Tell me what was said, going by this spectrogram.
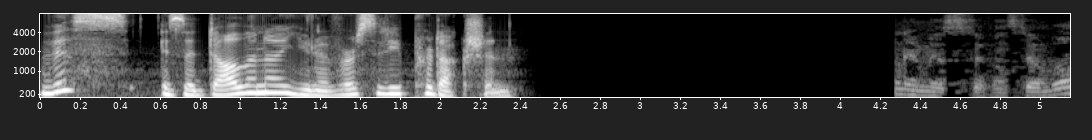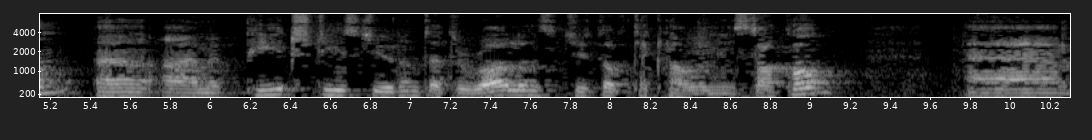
This is a Dalarna University production. My name is Stefan Stenbom, and I'm a PhD student at the Royal Institute of Technology in Stockholm. Um,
